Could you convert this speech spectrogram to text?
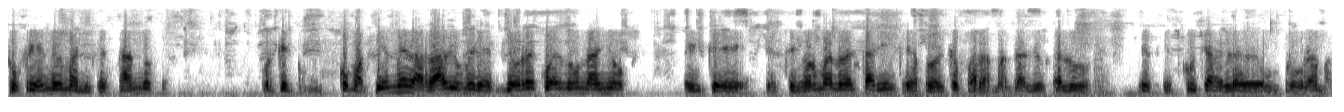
sufriendo y manifestándose. Porque como aquí en Mega Radio, mire, yo recuerdo un año en que el señor Manuel Tarín, que aprovecho para mandarle un saludo, es que escucha él un programa,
